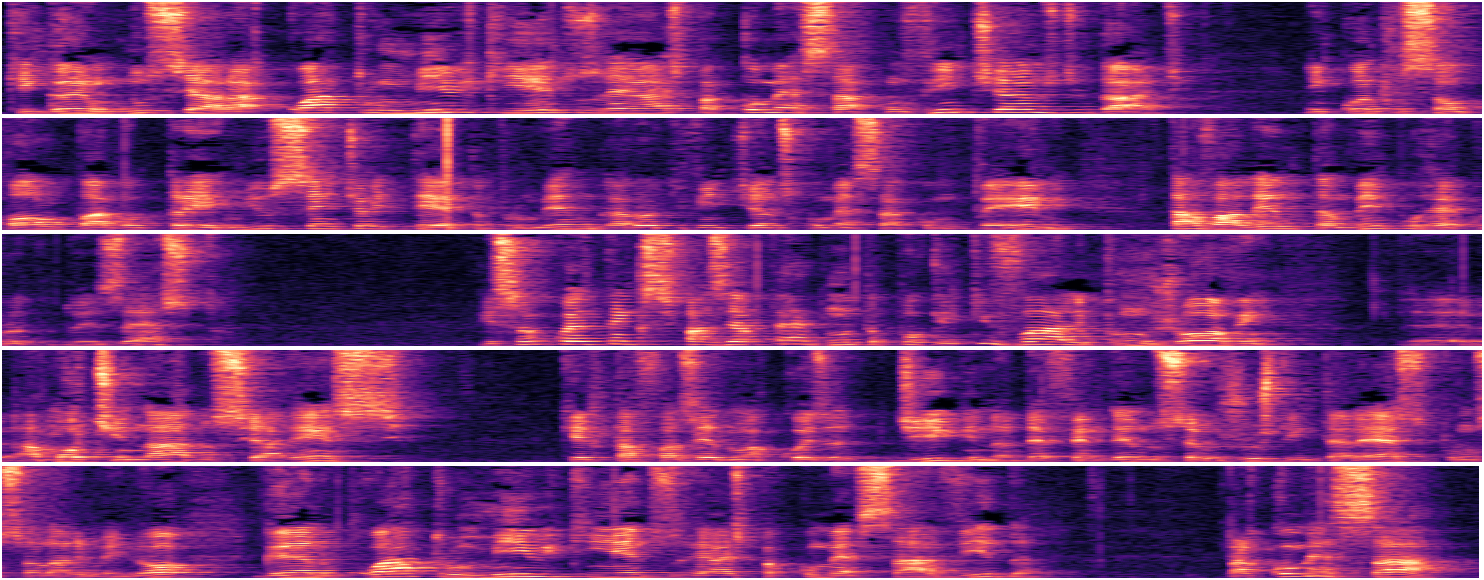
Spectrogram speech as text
que ganham no Ceará R$ 4.500 para começar com 20 anos de idade, enquanto São Paulo pagam 3.180 para o mesmo garoto de 20 anos começar como PM, está valendo também para o recruta do Exército? Isso é uma coisa que tem que se fazer a pergunta: por que, que vale para um jovem eh, amotinado cearense, que ele está fazendo uma coisa digna, defendendo o seu justo interesse por um salário melhor, ganhando R$ 4.500 para começar a vida? Para começar,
